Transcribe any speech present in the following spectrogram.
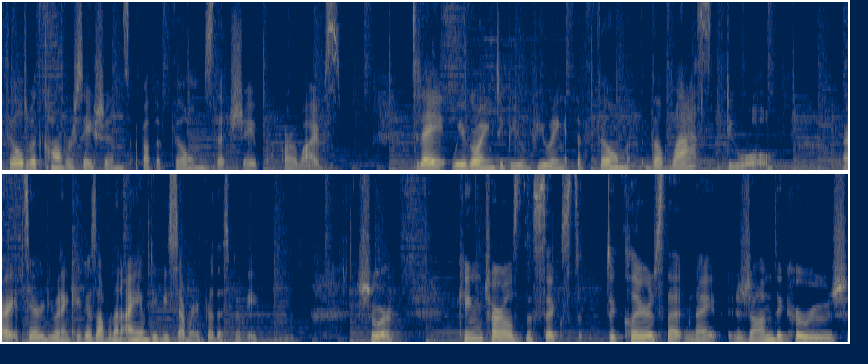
filled with conversations about the films that shape our lives. Today, we are going to be reviewing the film The Last Duel. All right, Sarah, do you want to kick us off with an IMDb summary for this movie? Sure. King Charles VI declares that knight Jean de Carrouge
